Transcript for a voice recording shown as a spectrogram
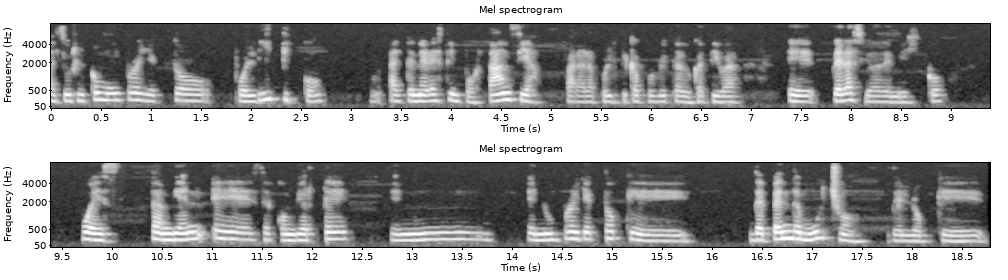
al surgir como un proyecto político, al tener esta importancia para la política pública educativa eh, de la Ciudad de México, pues también eh, se convierte en un, en un proyecto que depende mucho de lo que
